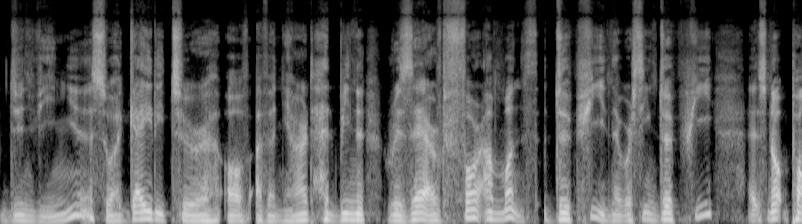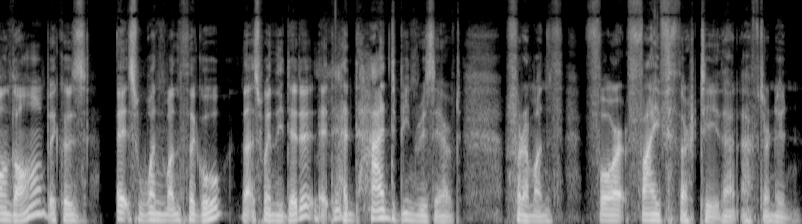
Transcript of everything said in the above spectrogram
d'une vigne, so a guided tour of a vineyard had been reserved for a month. Depuis, now we're seeing depuis, it's not pendant because it's one month ago. That's when they did it. It had had been reserved for a month for 5.30 that afternoon.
